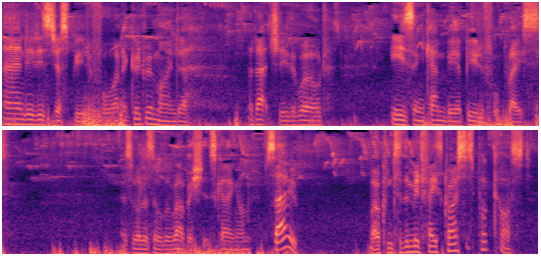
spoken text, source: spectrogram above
and it is just beautiful and a good reminder that actually the world is and can be a beautiful place as well as all the rubbish that's going on. So, welcome to the Mid Faith Crisis podcast.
